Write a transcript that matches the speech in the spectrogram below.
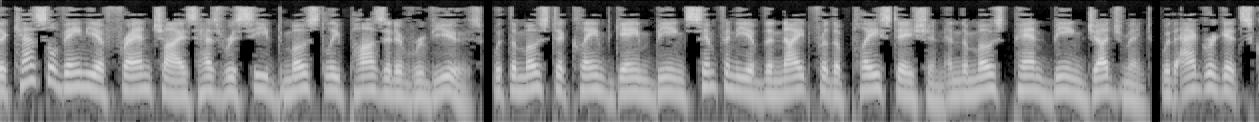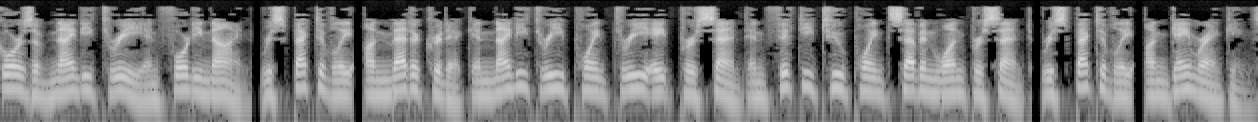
The Castlevania franchise has received mostly positive reviews, with the most acclaimed game being Symphony of the Night for the PlayStation and the most panned being Judgment, with aggregate scores of 93 and 49, respectively, on Metacritic and 93.38% and 52.71%, respectively, on GameRankings.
